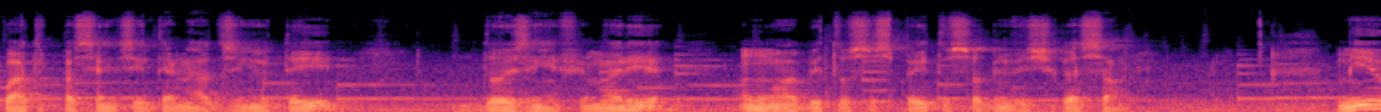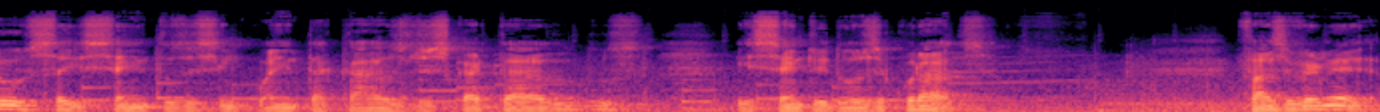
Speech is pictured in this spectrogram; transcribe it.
quatro pacientes internados em UTI dois em enfermaria, um óbito suspeito sob investigação. 1.650 casos descartados e 112 curados. Fase vermelha.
